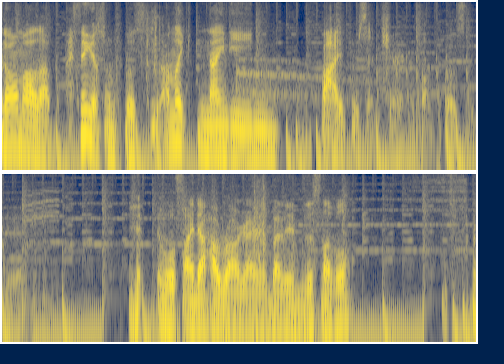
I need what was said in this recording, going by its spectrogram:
Blow them all up. I think that's what I'm supposed to do. I'm like 95% sure that's what I'm supposed to do. and we'll find out how wrong I am by the end of this level.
